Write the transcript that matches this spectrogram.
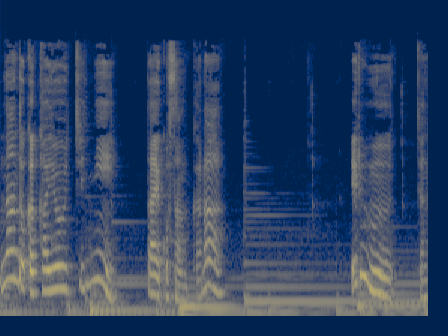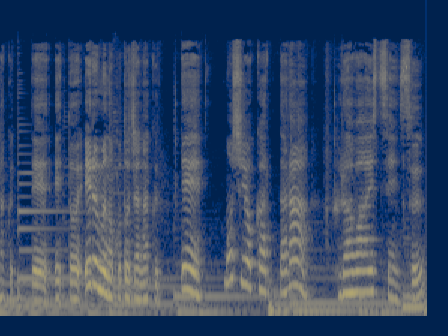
何度か通ううちに妙子さんからエルムじゃなくって、えっと、エルムのことじゃなくってもしよかったらフラワーエッセンス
